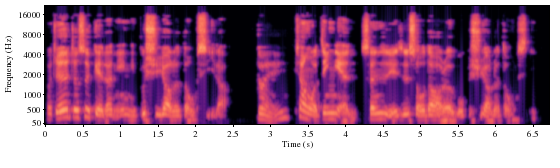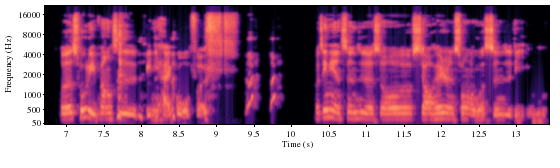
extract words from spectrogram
我觉得就是给了你你不需要的东西了。对，像我今年生日也是收到了我不需要的东西。我的处理方式比你还过分。我今年生日的时候，小黑人送了我生日礼物，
